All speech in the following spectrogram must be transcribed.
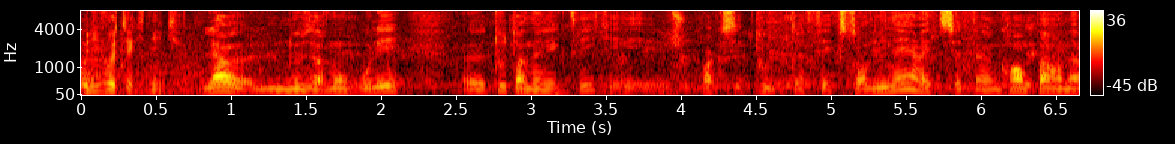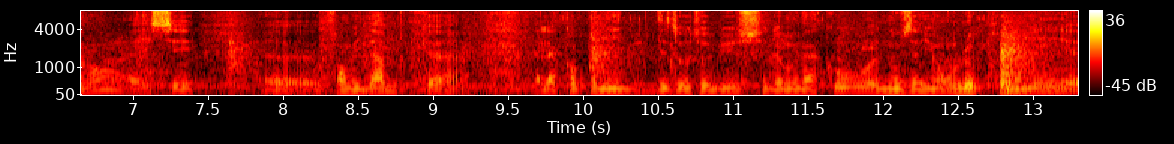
au niveau technique. Là, nous avons roulé euh, tout en électrique et je crois que c'est tout à fait extraordinaire et c'est un grand pas en avant et c'est euh, formidable qu'à la compagnie des autobus de Monaco, nous ayons le premier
